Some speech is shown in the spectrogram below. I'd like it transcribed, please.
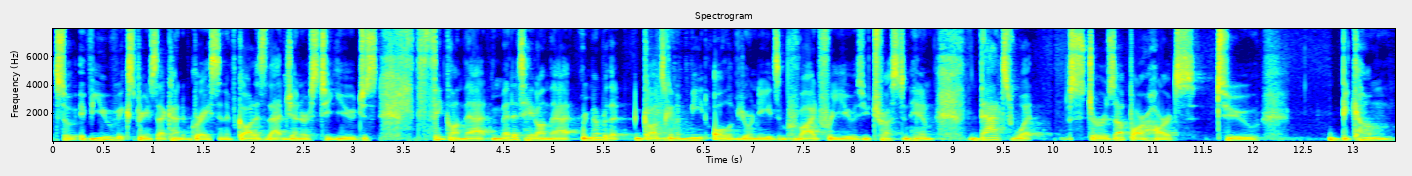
So if you've experienced that kind of grace and if God is that generous to you, just think on that, meditate on that. Remember that God's going to meet all of your needs and provide for you as you trust in him. That's what stirs up our hearts to become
